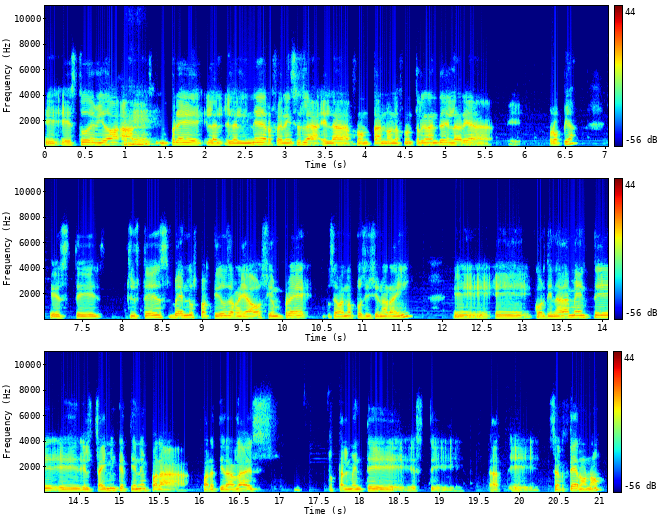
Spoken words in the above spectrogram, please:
eh esto debido a, que siempre la, línea de referencia es la, la, frontal, ¿no? La frontal grande del área eh, propia. Este, si ustedes ven los partidos de Rayados, siempre se van a posicionar ahí. coordinadamente, el timing que tienen para, para tirarla es totalmente este, certero, ¿no?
